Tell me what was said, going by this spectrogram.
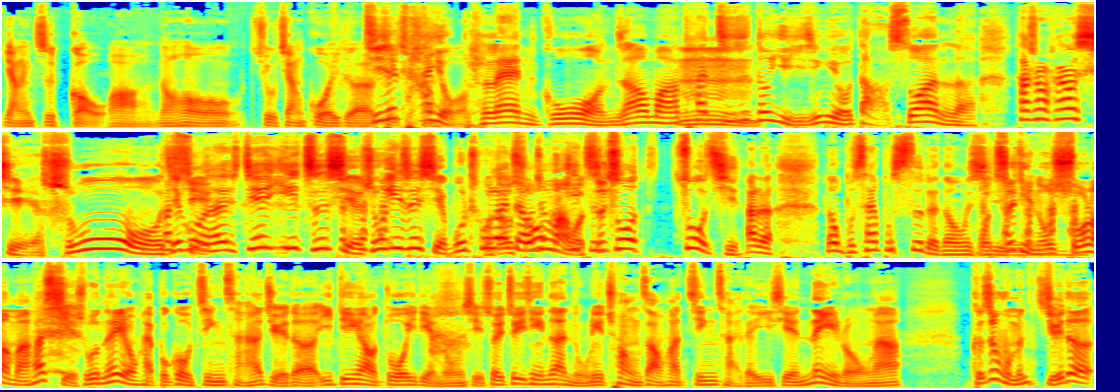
养一只狗啊，然后就这样过一个。其实他有 plan 过，你知道吗？他其实都已经有打算了。他说他要写书，结果他今天一直写书，一直写不出来，就一直做做其他的那种不三不四的东西。我之前都说了嘛，他写书内容还不够精彩，他觉得一定要多一点东西，所以最近在努力创造他精彩的一些内容啊。可是我们觉得，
